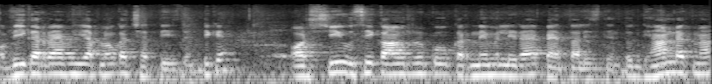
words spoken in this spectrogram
और वी कर रहा है भाई आप लोगों का छत्तीस दिन, ठीक है? और सी उसी काम को करने में ले रहा है पैंतालीस दिन। तो ध्यान रखना,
